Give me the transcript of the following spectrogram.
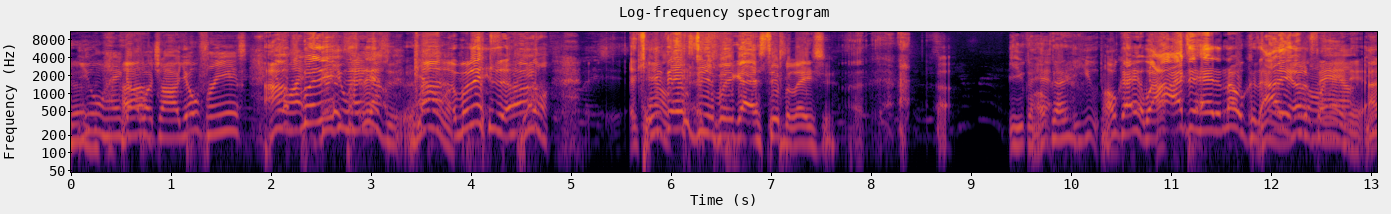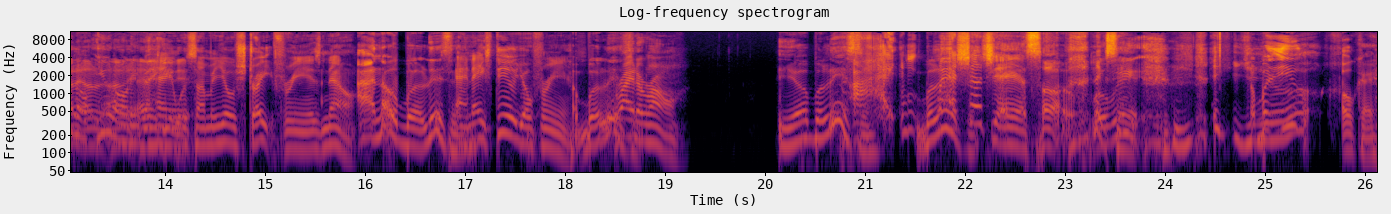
You don't hang out with all your friends. You Uh, don't hang, but listen, you hang listen, out. huh? But listen, You huh? don't- He Count. that's it, but he got a stipulation. You can have- Okay, you, okay. Well, I, I just had to know because I didn't understand have- it. You I don't, you don't even hang with some of your straight friends now, I know, but listen, and they still your friends. But listen. right or wrong. yeah, but listen, I, but listen. shut your ass up. But we- but you okay?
